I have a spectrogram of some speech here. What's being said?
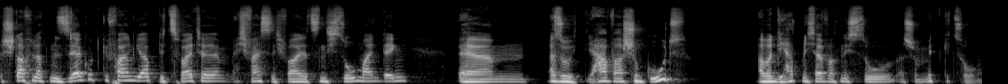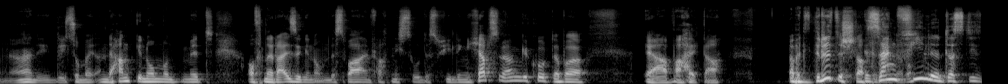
Staffel hat mir sehr gut gefallen gehabt. Die zweite, ich weiß nicht, war jetzt nicht so mein Ding. Ähm, also ja, war schon gut, aber die hat mich einfach nicht so also schon mitgezogen. Ja? Die, die so an der Hand genommen und mit auf eine Reise genommen. Das war einfach nicht so das Feeling. Ich habe es mir angeguckt, aber ja, war halt da. Aber die dritte Staffel. Es sagen viele, dass die,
